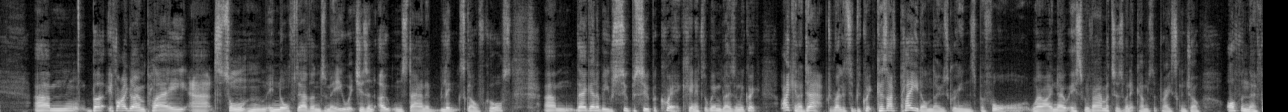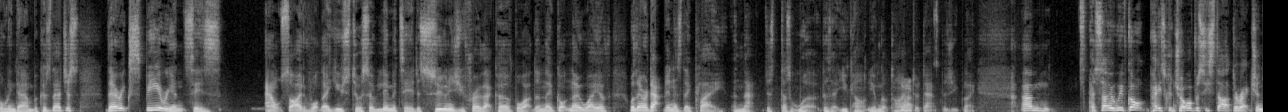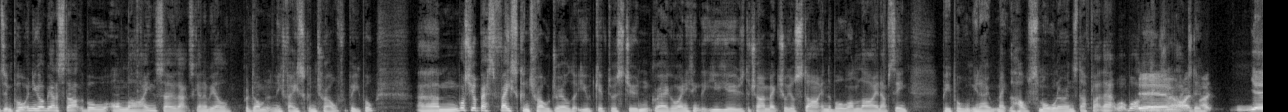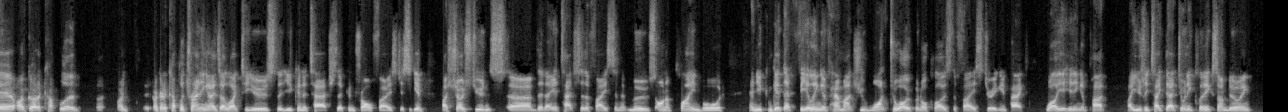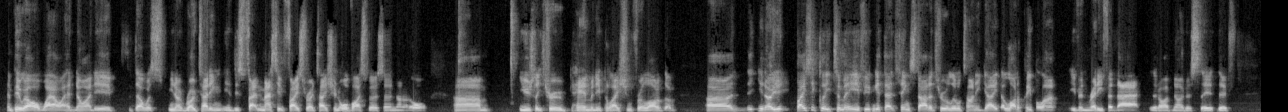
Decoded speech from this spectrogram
Um, but if I go and play at Saunton in North Devon to me, which is an open standard links golf course, um, they're going to be super, super quick. And if the wind blows, them quick. I can adapt relatively quick because I've played on those greens before where I notice with amateurs when it comes to pace control, often they're falling down because they're just their experiences outside of what they're used to are so limited. As soon as you throw that curveball at them, they've got no way of. Well, they're adapting as they play, and that just doesn't work, does it? You can't. You haven't got time no. to adapt as you play. Um, so we've got pace control. Obviously, start directions important. You've got to be able to start the ball online, so that's going to be a predominantly face control for people. Um, what's your best face control drill that you would give to a student, Greg, or anything that you use to try and make sure you're starting the ball online? I've seen people, you know, make the hole smaller and stuff like that. What what are yeah, the things you like I, to do? I, yeah, I've got a couple of I I got a couple of training aids I like to use that you can attach that control face. Just to give, I show students uh, that they attach to the face and it moves on a plane board, and you can get that feeling of how much you want to open or close the face during impact while you're hitting a putt. I usually take that to any clinics I'm doing, and people go, "Oh wow, I had no idea that that was you know rotating you know, this fat massive face rotation, or vice versa, none at all." Um, usually through hand manipulation for a lot of them. Uh, you know, basically, to me, if you can get that thing started through a little tiny gate, a lot of people aren't even ready for that. That I've noticed they, they've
